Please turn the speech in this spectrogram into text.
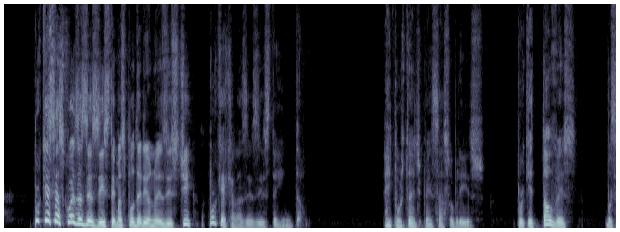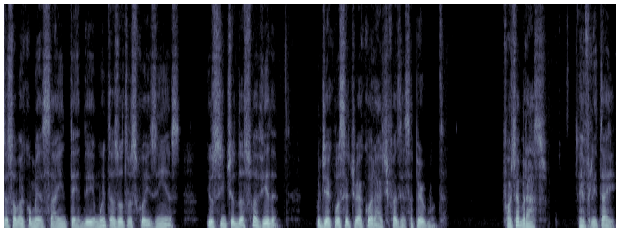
Porque se as coisas existem, mas poderiam não existir, por que, que elas existem então? É importante pensar sobre isso, porque talvez você só vai começar a entender muitas outras coisinhas e o sentido da sua vida o dia que você tiver coragem de fazer essa pergunta. Forte abraço. Reflita aí.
